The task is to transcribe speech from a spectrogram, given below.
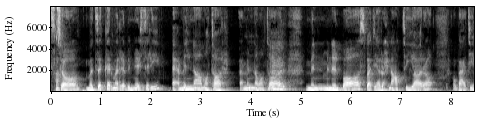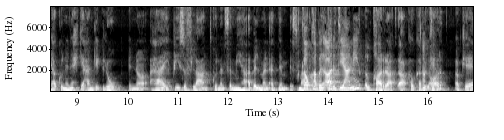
صح. so, بتذكر مرة بال nursery عملنا مطار عملنا مطار من من الباص بعديها رحنا على الطيارة وبعديها كنا نحكي عن ال globe إنه هاي piece of land كنا نسميها قبل ما نقدم اسمها كوكب الأرض يعني؟ القارات آه كوكب okay. الأرض okay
